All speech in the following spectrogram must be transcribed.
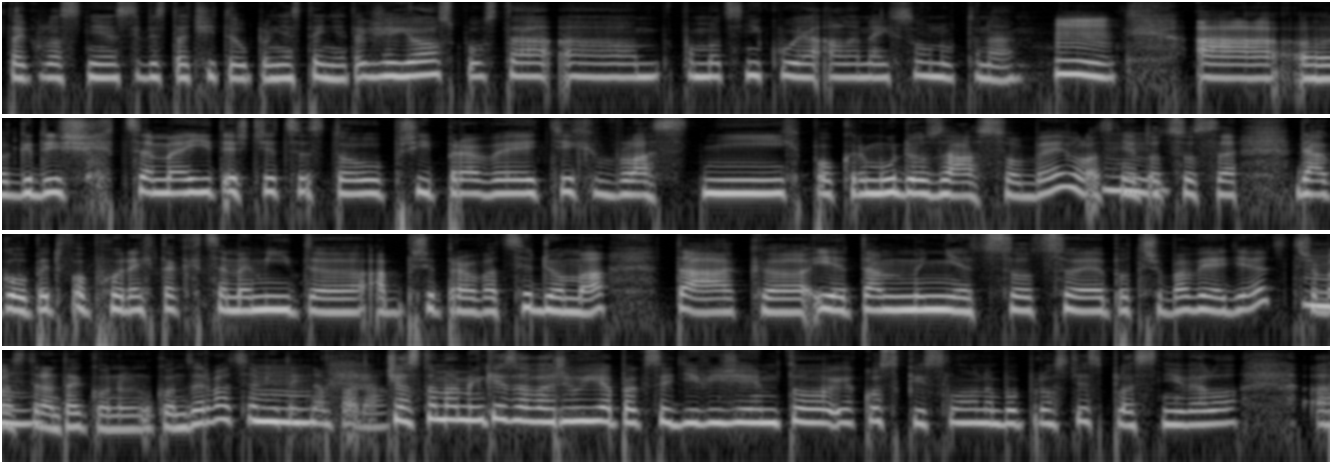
tak vlastně si vystačíte úplně stejně. Takže jo, spousta uh, pomocníků je, ale nejsou nutné. Hmm. A uh, když chceme jít ještě cestou přípravy těch vlastních pokrmů do zásoby, vlastně hmm. to, co se dá koupit v obchodech, tak chceme mít eh, a připravovat si doma, tak eh, je tam něco, co je potřeba vědět? Třeba hmm. stran té kon- konzervace hmm. mě teď napadá. Často maminky zavařují a pak se diví, že jim to jako skyslo nebo prostě splesnivilo. Uh,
